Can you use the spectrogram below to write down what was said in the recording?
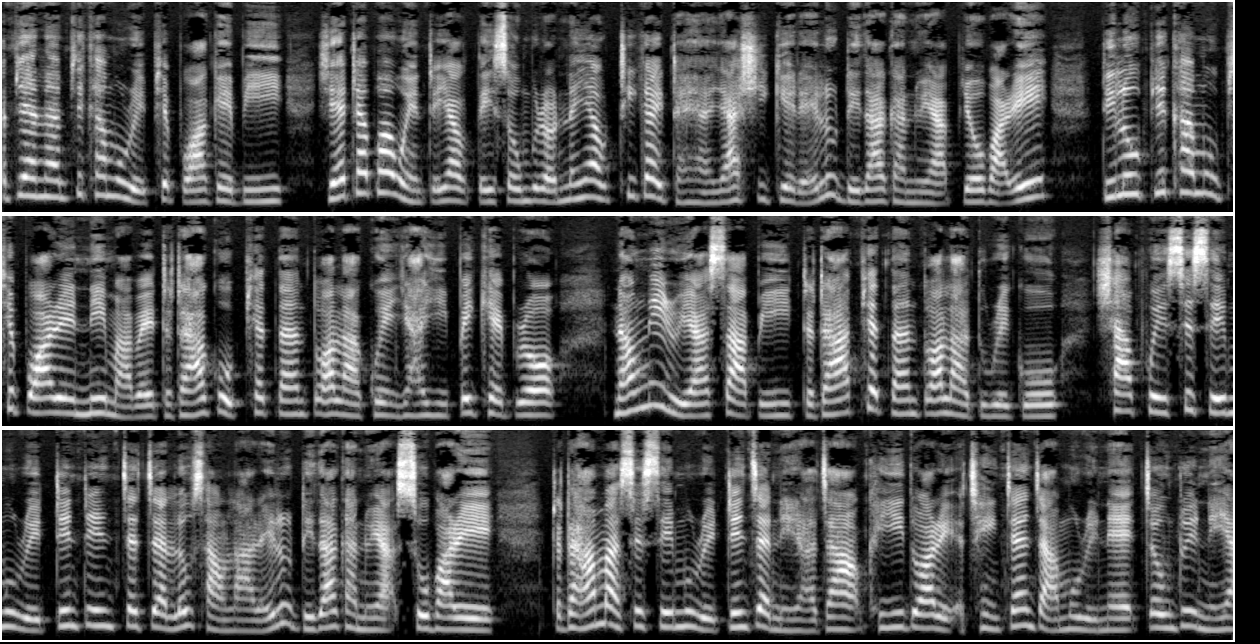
အပြန်အလှန်ပြစ်ခတ်မှုတွေဖြစ်ပွားခဲ့ပြီးရဲတပ်ဖွဲ့ဝင်တယောက်သေဆုံးပြီးတော့နှစ်ယောက်ထိခိုက်ဒဏ်ရာရရှိခဲ့တယ်လို့ဒေသခံတွေကပြောပါတယ်ဒီလိုပြစ်ခတ်မှုဖြစ်ပွားတဲ့နေ့မှာပဲတရားကိုဖျက်ဆီးသွားလာခွင့်ယာယီပိတ်ခဲ့ပြီးတော့နောက်နေ့တွေကစပြီးတရားဖျက်ဆီးသွားလာသူတွေကိုရှာဖွေစစ်ဆေးမှုတွေတင်းတင်းကြပ်ကြပ်လှုပ်ဆောင်လာတယ်လို့ဒေသခံတွေကဆိုပါတယ်တရားမှစစ်ဆေးမှုတွေတင်းကျပ်နေတာကြောင့်ခရီးသွားတွေအချိန်ကြမ်းကြာမှုတွေနဲ့ကြုံတွေ့နေရ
